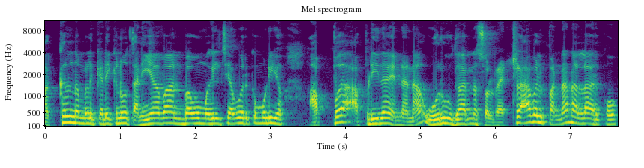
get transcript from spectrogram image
மக்கள் நம்மளுக்கு கிடைக்கணும். தனியாகவும் அன்பாகவும் மகிழ்ச்சியாகவும் இருக்க முடியும். அப்போ அப்படின்னா என்னன்னா ஒரு உதாரணம் சொல்கிறேன் ட்ராவல் பண்ணால் நல்லாயிருக்கும்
